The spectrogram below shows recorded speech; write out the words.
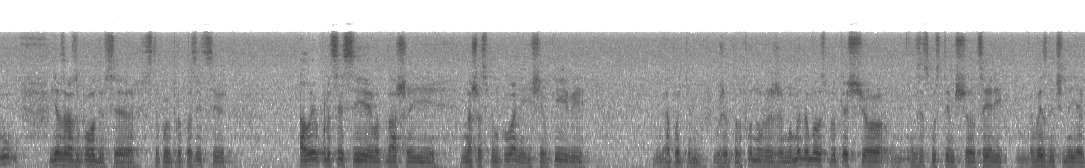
Ну, я зразу погодився з такою пропозицією. Але в процесі от нашої, нашого спілкування і ще в Києві, а потім вже в телефонному режимі, ми домовилися про те, що в зв'язку з тим, що цей рік визначений як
